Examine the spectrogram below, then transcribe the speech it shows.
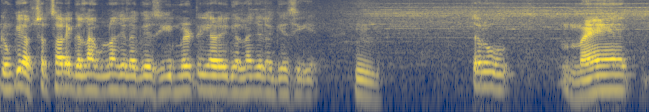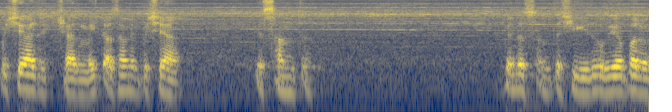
ਕਿਉਂਕਿ ਅਫਸਰ ਸਾਰੇ ਗੱਲਾਂ ਗੁੱਲਾਂ 'ਚ ਲੱਗੇ ਸੀ ਮਿਲਟਰੀ ਵਾਲੇ ਗੱਲਾਂ 'ਚ ਲੱਗੇ ਸੀਗੇ। ਹੂੰ। ਚਲੋ ਮੈਂ ਪੁੱਛਿਆ ਸ਼ਾਇਦ ਮਹਿਤਾ ਸਾਹਿਬ ਨੇ ਪੁੱਛਿਆ ਕਿ ਸੰਤ ਕਹਿੰਦਾ ਸੰਤ ਸ਼ਹੀਦ ਹੋ ਗਿਆ ਪਰ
